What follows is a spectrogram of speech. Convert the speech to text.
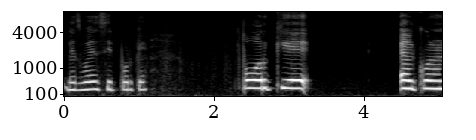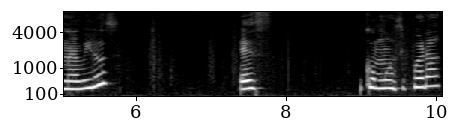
Les voy a decir por qué porque el coronavirus es como si fuera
